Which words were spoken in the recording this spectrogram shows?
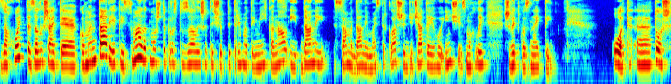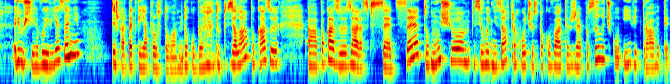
заходьте, залишайте коментар, якийсь смайлик можете просто залишити, щоб підтримати мій канал і даний, саме даний майстер-клас, щоб дівчата його інші змогли швидко знайти. От, е, тож, рюші вив'язані. Ці шкарпетки я просто вам докупи тут взяла, показую. Показую зараз все це, тому що сьогодні-завтра хочу спакувати вже посилочку і відправити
